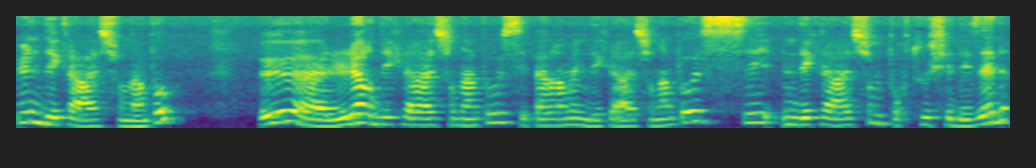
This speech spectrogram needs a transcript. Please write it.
une déclaration d'impôt. Eux, euh, leur déclaration d'impôt, c'est pas vraiment une déclaration d'impôt, c'est une déclaration pour toucher des aides.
